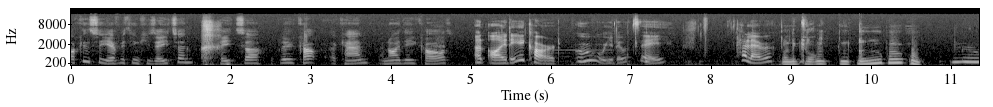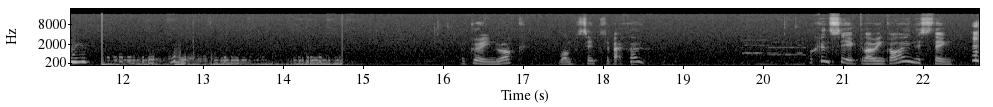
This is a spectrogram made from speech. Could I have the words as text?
I can see everything he's eaten. Pizza, a blue cup, a can, an ID card. An ID card. Ooh, you don't say. Hello. A green rock, 1% tobacco. I can see a glowing eye in this thing.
